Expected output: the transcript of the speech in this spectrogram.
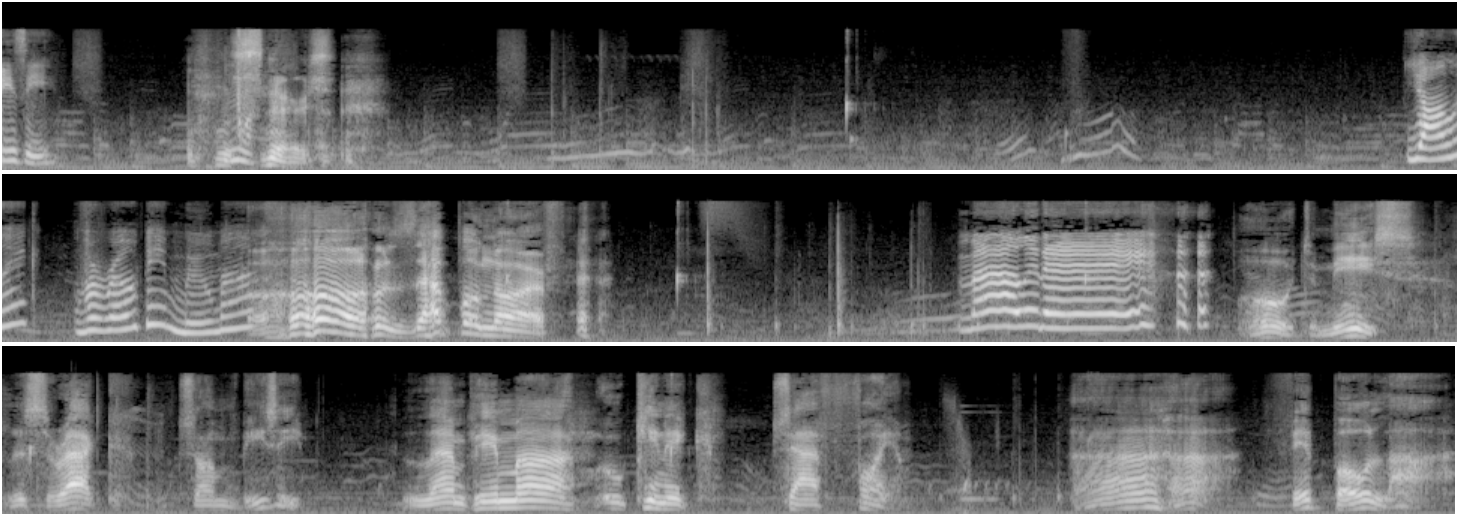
DZ. Snurs. Yalik? Varobi Muma? Oh, Zappelnorf. Malinae! Oh, Demise, Lissarak, Zombizi, Lampima, Ukinik, Saphoyam. Aha, Fipola.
